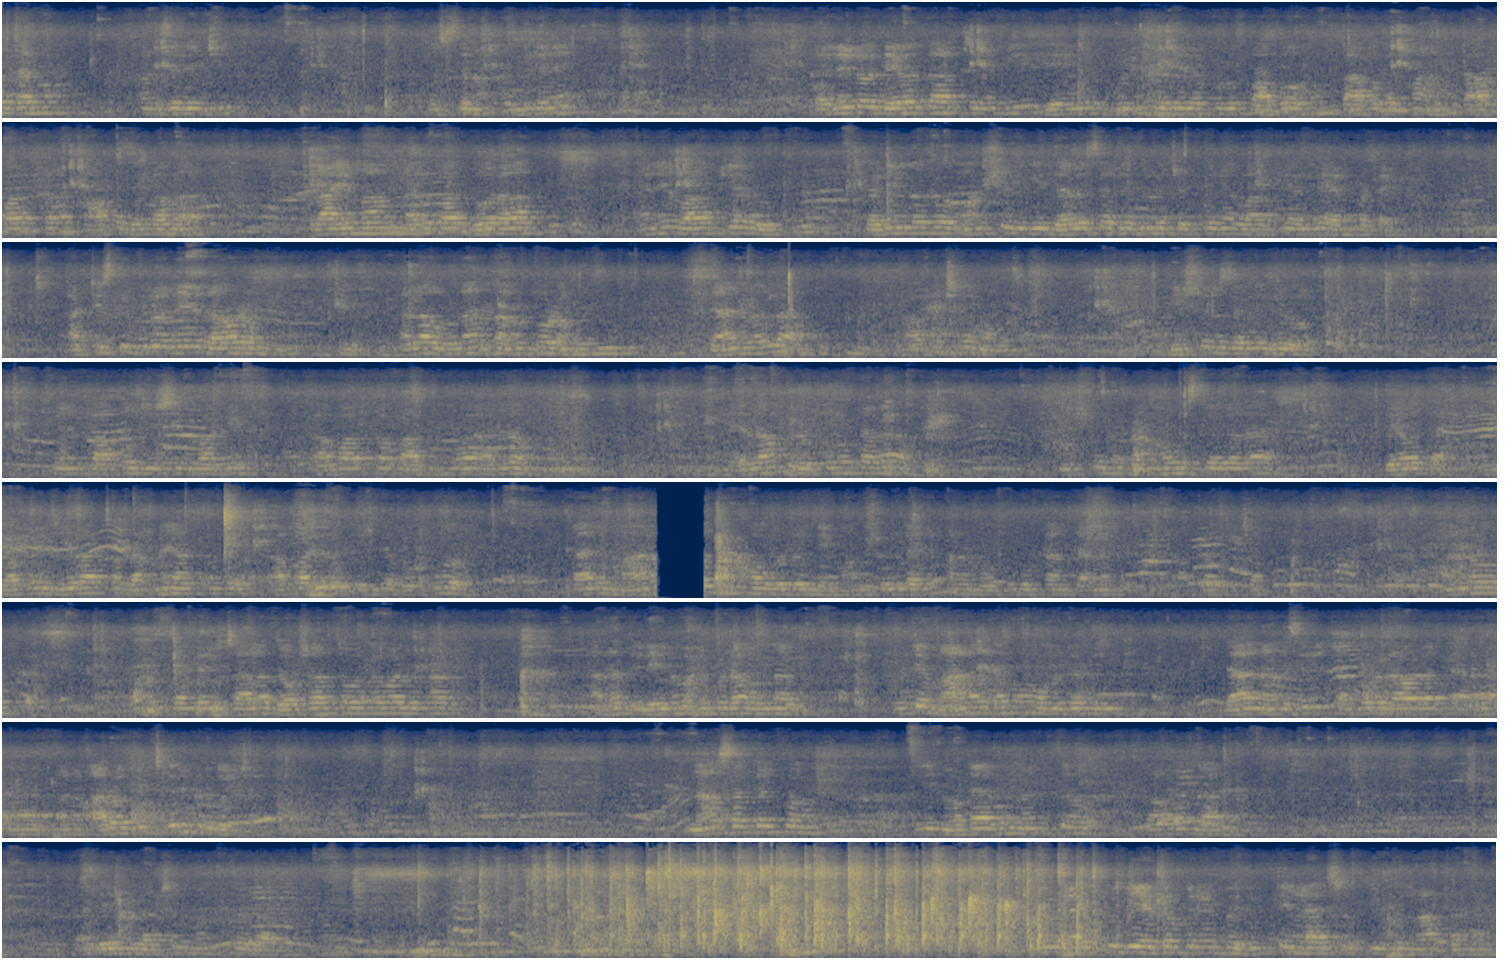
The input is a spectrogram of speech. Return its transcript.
మానవ ధర్మం అనుసరించి వస్తున్నాం. అందుకనే తల్లిలో దేవతార్చనకి దేవుని గుడికి వెళ్ళినప్పుడు పాపోహం పాపకర్మ పాపాత్మ పాపగర్భ రాహిమాం నరక ఘోరాత్ అనే వాక్యాలు కలియుగంలో మనుషులకి దైవ సన్నిధిలో చెప్పుకునే వాక్యాలుగా ఏర్పడ్డాయి. అట్టి స్థితిలోనే రావడం అలా ఉన్నారని అనుకోవడం దానివల్ల పాపక్షేమం ఈశ్వర సన్నిధిలో నేను పాపం చేసిన వాడిని పాపాత్మ పాపంగా అర్థం వేదాంతులు ఒప్పుకుంటారా? ఈశ్వరుడు బ్రహ్మ వస్తే కదా దేవత లోపలి జీవాత్మ బ్రహ్మ అంటే కాపాడు ఇంకా ఒప్పుకోరు కానీ మానవ ధర్మం ఒకటి ఉంది మనుషులు మనం ఒప్పుకుంటాం దాన్ని. అట్లా వచ్చాం. మనలో తండ్రి చాలా దోషాలతో ఉన్నవాళ్ళు ఉన్నారు. అర్హత లేని వాళ్ళు కూడా ఉన్నారు. అంటే మానవ ధర్మం ఒకటి ఉంది దాన్ని అనుసరించి అందరూ రావడానికి అర్హత మనం ఆరోపించుకొని ఇక్కడికి వచ్చాం నా సంకల్పం ఈ నూట యాభై మందితో రావడం కాదు పదిహేను లక్షల మందితో రావడం like to be accompanied by 15 lakhs of people not running.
